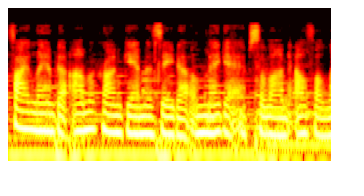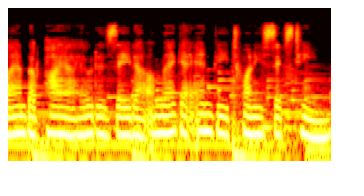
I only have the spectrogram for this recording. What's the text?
Phi lambda omicron gamma zeta omega epsilon alpha lambda pi iota zeta omega NV 2016.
